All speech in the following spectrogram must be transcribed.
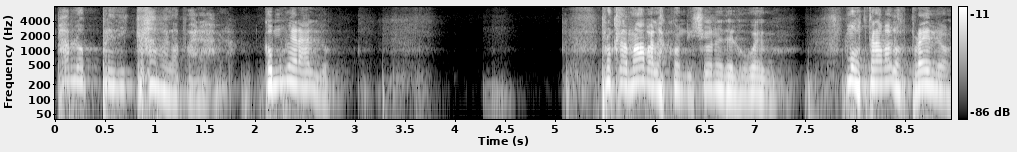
Pablo predicaba la palabra como un heraldo. Proclamaba las condiciones del juego. Mostraba los premios.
